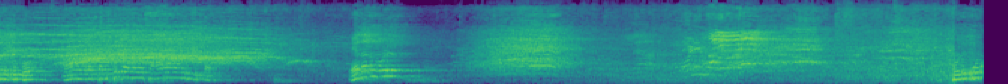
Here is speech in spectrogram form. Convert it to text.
നിൽക്കുമ്പോൾ ഞാൻ നിങ്ങളെ പഠിപ്പിക്കാനുള്ള ഏതാണ് മോൾ? പുളിമൂട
